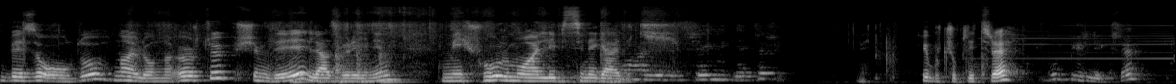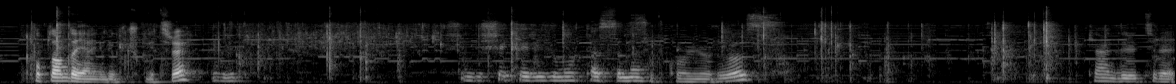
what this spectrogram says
beze oldu. Naylonla örtüp şimdi Laz böreğinin meşhur muhallebisine geldik. Muhallebi şeyini getir. Bir buçuk litre. Bu bir litre. Toplamda yani bir buçuk litre. Evet. Şimdi şekeri, yumurtasını Süt koyuyoruz. Kendileri tire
